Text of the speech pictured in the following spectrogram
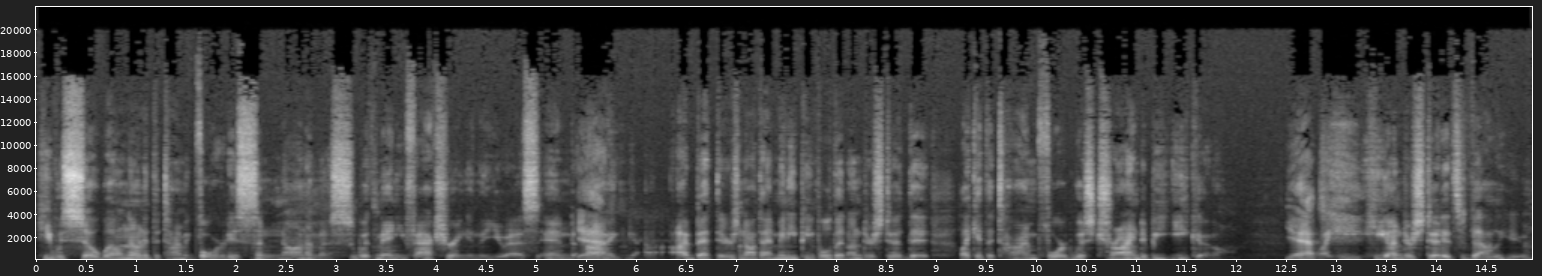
he was so well known at the time. Ford is synonymous with manufacturing in the U.S. And Yeah. I, I bet there's not that many people that understood that. Like at the time, Ford was trying to be eco. Yeah. Like he, he understood its value.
